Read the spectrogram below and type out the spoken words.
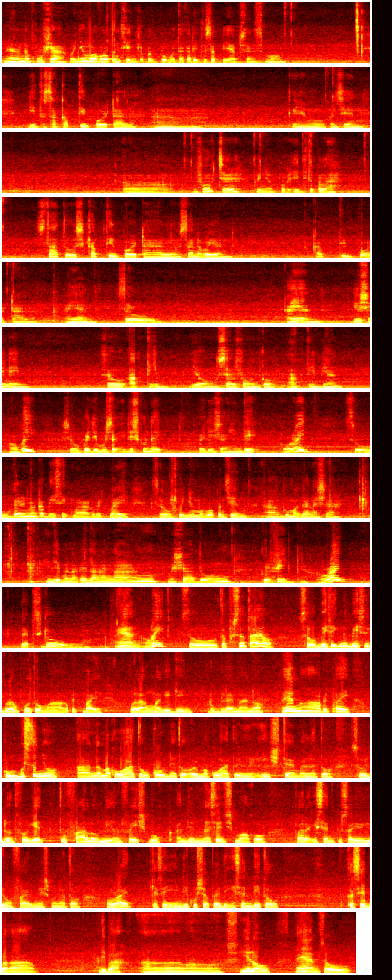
Meron na po siya. Kung nyo mapapansin kapag pumunta ka rito sa PF Sense mo dito sa captive portal ah kanya mapapansin ah voucher kung nyo eh, dito pala. Status captive portal sana ba yun? Captive portal ayan. So ayan username so active yung cellphone ko. Active yan. Okay? So pwede mo siyang i-disconnect pwede siyang hindi. Alright? So ganun lang ka basic mga kapitbahay so kung nyo mapapansin ah, gumagana siya. Hindi mo na kailangan ng masyadong config. Alright? Let's go. Ayan okay? So tapos na tayo. So basic na basic lang po to mga kapitbahay walang magiging problema no ayan mga kapitbahay kung gusto nyo ah, na makuha tong code nito or makuha to yung HTML na to so don't forget to follow me on Facebook and then message mo ako para isend ko sa iyo yung file mismo na to alright kasi hindi ko siya pwedeng isend dito kasi baka 'di ba? Ah, you know, ayan. So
